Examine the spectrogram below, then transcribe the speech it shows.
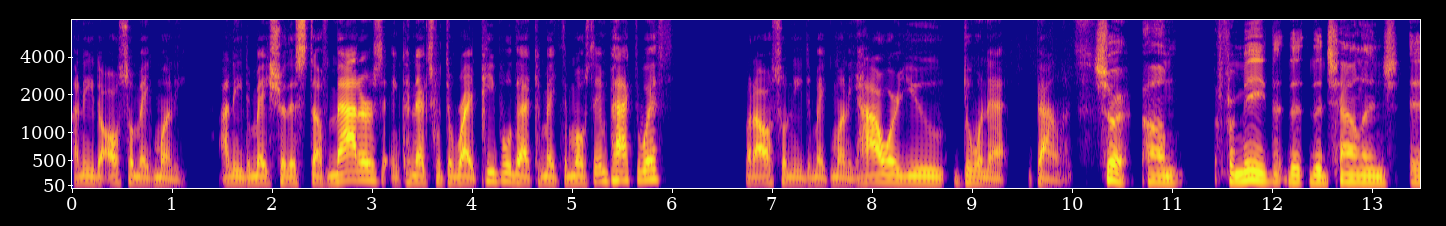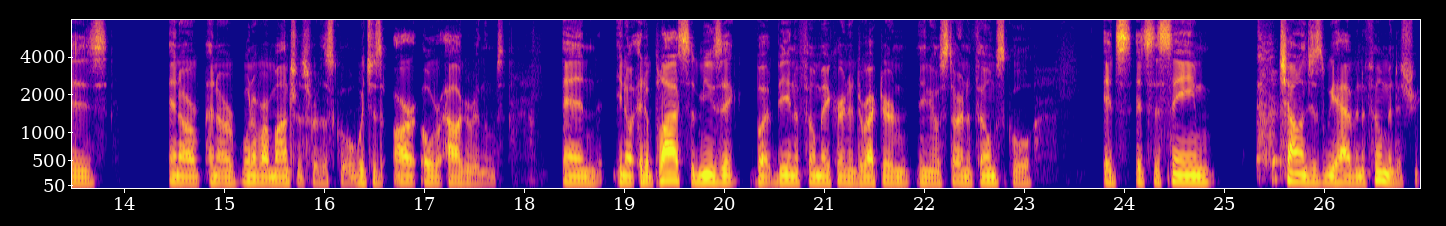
I need to also make money. I need to make sure this stuff matters and connects with the right people that can make the most impact with. But I also need to make money. How are you doing that balance? Sure. Um, for me, the, the the challenge is in our in our one of our mantras for the school, which is art over algorithms. And you know, it applies to music, but being a filmmaker and a director, and you know, starting a film school, it's it's the same challenges we have in the film industry,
